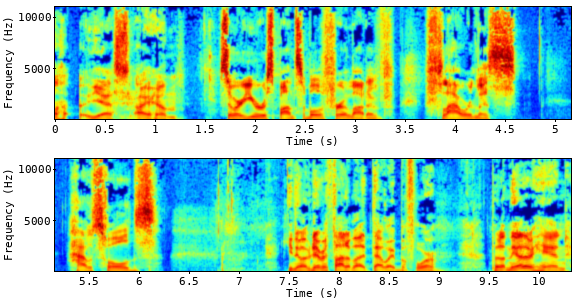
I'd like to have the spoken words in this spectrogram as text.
Uh, yes, I am. So are you responsible for a lot of flowerless households? You know, I've never thought about it that way before. But on the other hand,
